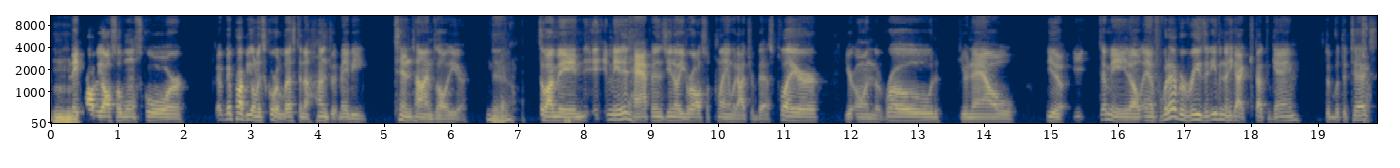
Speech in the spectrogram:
Mm-hmm. They probably also won't score. They'll probably only score less than 100, maybe 10 times all year. Yeah. So I mean, it, I mean, it happens. You know, you're also playing without your best player. You're on the road. You're now, you know, I mean, you know, and for whatever reason, even though he got kicked out the game with the text,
